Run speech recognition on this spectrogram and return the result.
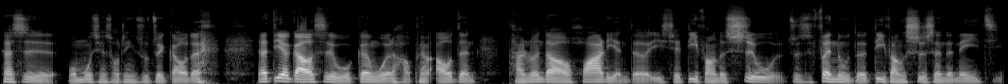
它是我目前收听数最高的。那第二高是我跟我的好朋友 Alden。谈论到花莲的一些地方的事物，就是愤怒的地方士绅的那一集。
